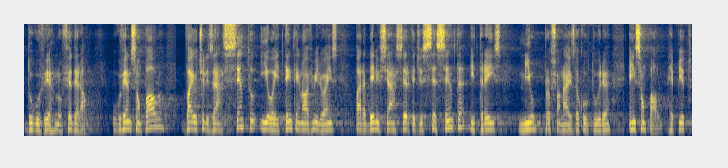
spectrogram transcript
do governo federal. O governo de São Paulo vai utilizar 189 milhões para beneficiar cerca de 63 milhões mil profissionais da cultura em São Paulo. Repito,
